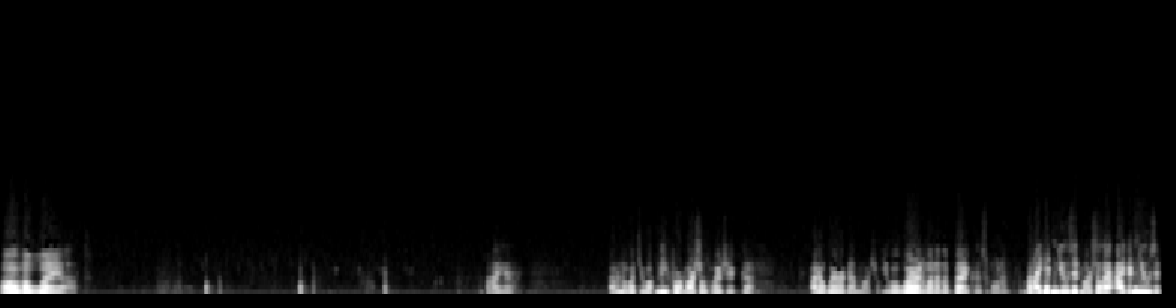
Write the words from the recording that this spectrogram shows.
All the way out. I, uh, I don't know what you want me for, Marshal. Where's your gun? I don't wear a gun, Marshal. You were wearing one in the bank this morning. But I didn't use it, Marshal. I, I didn't use it.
